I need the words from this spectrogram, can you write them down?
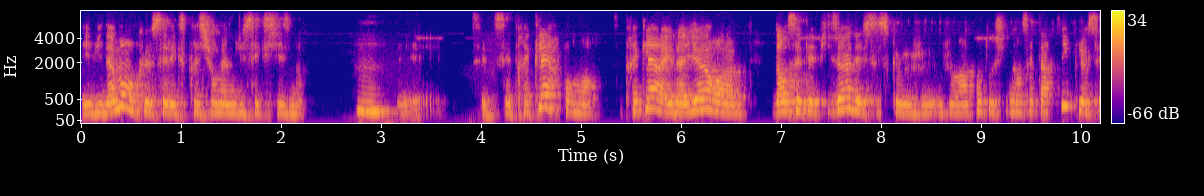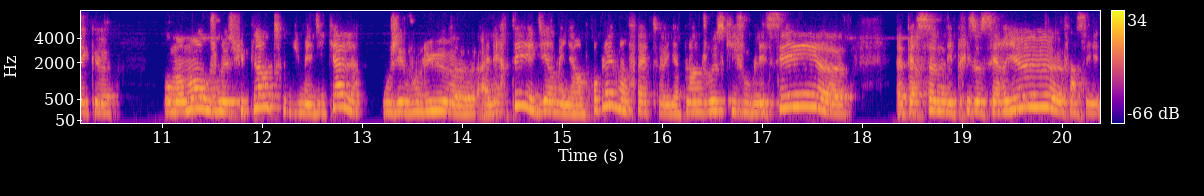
évidemment que c'est l'expression même du sexisme. C'est très clair pour moi. C'est très clair. Et d'ailleurs, dans cet épisode, et c'est ce que je, raconte aussi dans cet article, c'est que au moment où je me suis plainte du médical, où j'ai voulu euh, alerter et dire mais il y a un problème en fait, il y a plein de joueuses qui jouent blessées, euh, personne n'est prise au sérieux, enfin c'est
